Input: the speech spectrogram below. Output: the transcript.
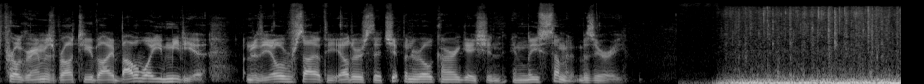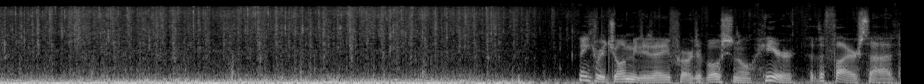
program is brought to you by Bible Way Media under the oversight of the elders of the Chipman Road congregation in Lee's Summit, Missouri. Thank you for joining me today for our devotional here at the fireside.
